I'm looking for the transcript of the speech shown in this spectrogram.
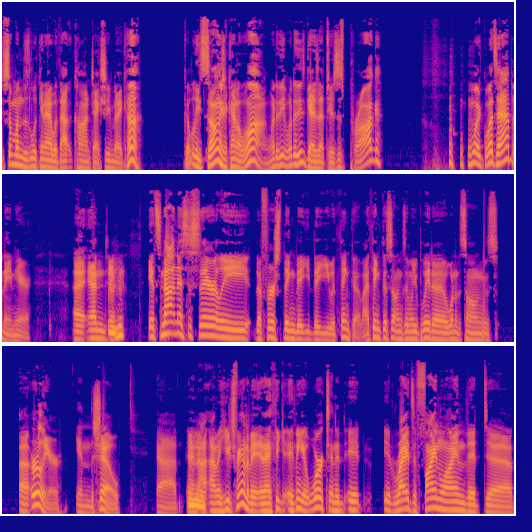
someone that's looking at it without context, you're gonna be like, huh, a couple of these songs are kind of long. What are the, what are these guys up to? Is this prog? like what's happening here? Uh, and it's not necessarily the first thing that you, that you would think of. I think the songs, and we played uh, one of the songs uh, earlier in the show, uh, and I, I'm a huge fan of it, and I think I think it works, and it it, it rides a fine line that.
